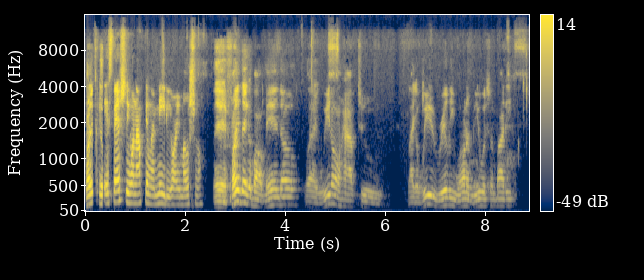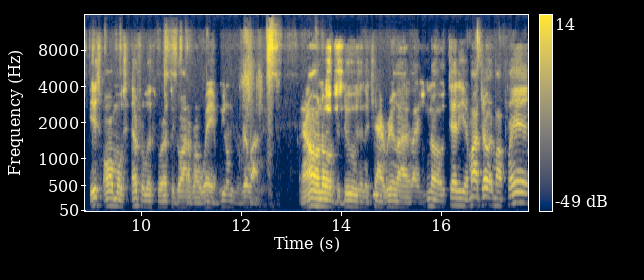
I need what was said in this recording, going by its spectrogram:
thing especially when I'm feeling needy or emotional. Yeah, funny thing about men though, like we don't have to, Like if we really want to be with somebody, it's almost effortless for us to go out of our way, and we don't even realize it. And I don't know if the dudes in the chat realize, like, you know, Teddy, am I joke, am I playing?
